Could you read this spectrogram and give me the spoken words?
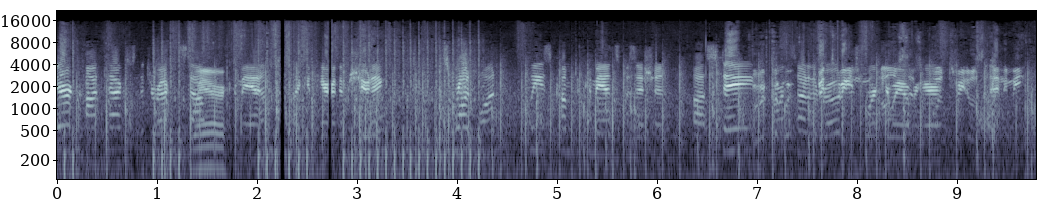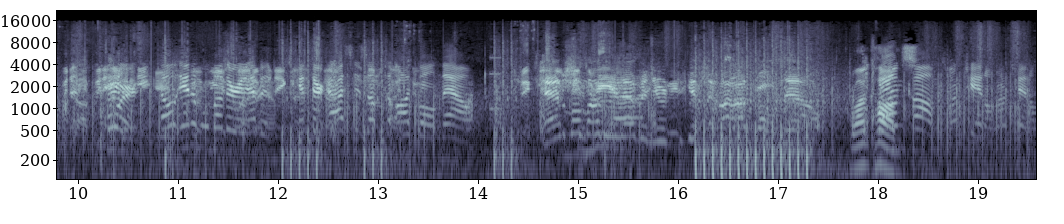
There are contacts to the direct south Where? of command. I can hear them shooting. Squad one, please come to command's position. Uh, stay north side of the road and just work your way over here. Four, tell Animal Mother and Evan to get their asses up to Oddball now. Animal Mother and Evan, you're to get the oddball now. Wrong Wrong comms. comms, wrong channel, wrong channel.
